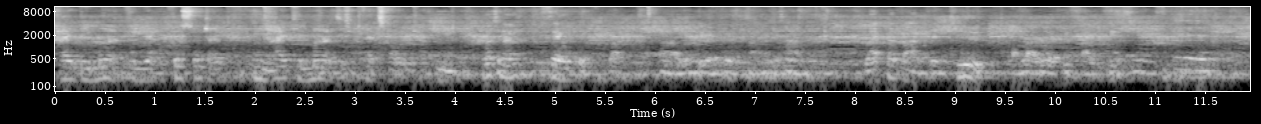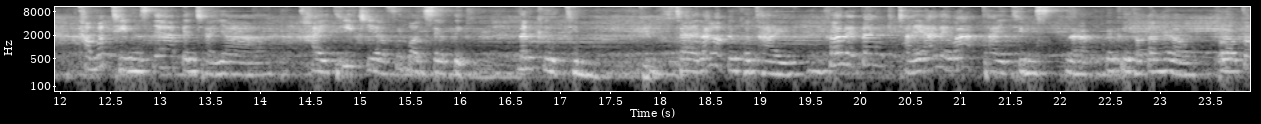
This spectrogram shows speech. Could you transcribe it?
ขายดีมากคนอยากคนสนใจไทยทีมมากที่ประเทศสกอตแลนด์ครับเพราะฉะนั้นเซลติกกับอ่าโรงเรียนเป็นสามชาติและก็กลายมาเป็นชื่อของเราเลยคือไทยทิมคือคำว่าทีมส์เนี่ยเป็นฉายาใครที่เชียร์ฟุตบอลเซลติกนั่นคือทีมทิมใช่แล้วเราเป็นคนไทยก็เลยตั้งฉายาเลยว่าไทยทีมส์นะคะก็คือเขาตั้งให้เราแล้วก็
